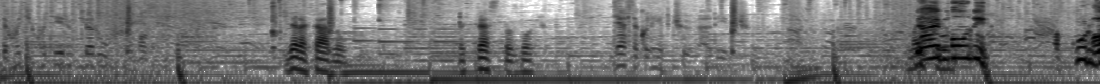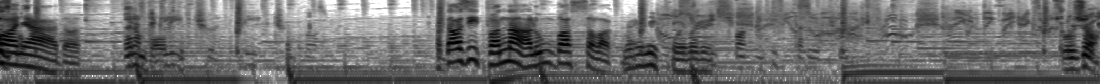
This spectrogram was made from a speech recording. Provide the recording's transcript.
De hogy, hogy érünk ki a rúfra, bazd? Gyere, Carlo. Vagy Krestos, bocs. Gyertek a lépcsővel, lépcsővel. Jaj? Móni! A kurva Az- anyádat! Gyertek lépcsőn, lépcsőn, meg. Hát de az itt van nálunk, basszalak meg. vagyunk. Itt van, itt a lépcső. Kozsa,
